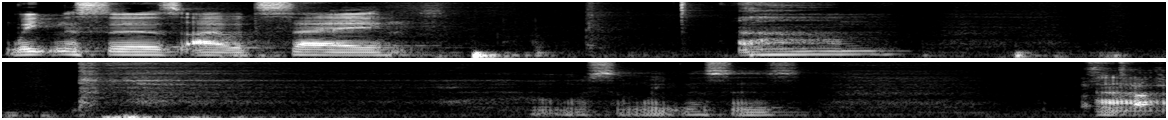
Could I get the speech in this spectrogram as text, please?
weaknesses I would say um, what were some weaknesses? Uh,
